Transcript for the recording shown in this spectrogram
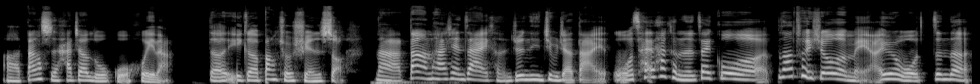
啊，当时他叫罗国辉啦的一个棒球选手。那当然他现在可能就是年纪比较大，我猜他可能再过不知道退休了没啊？因为我真的。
